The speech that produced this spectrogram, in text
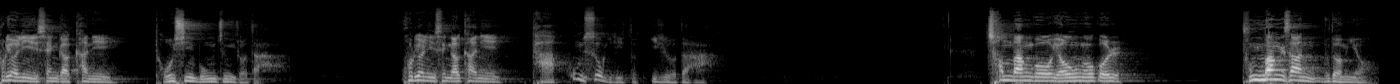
호련히 생각하니 도시 몽중이로다. 호련히 생각하니 다 꿈속이로다. 천만고 영웅옥을 북망산 무덤이요.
